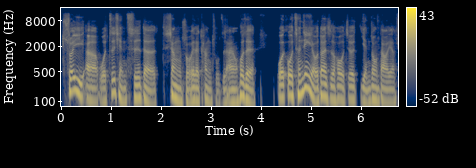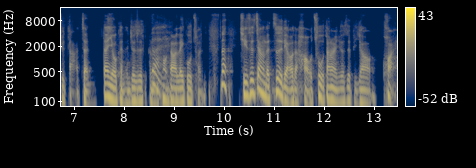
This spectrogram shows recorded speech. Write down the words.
所以呃，我之前吃的像所谓的抗组织胺，或者我我曾经有一段时候就严重到要去打针，但有可能就是可能碰到类固醇。那其实这样的治疗的好处，当然就是比较快。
